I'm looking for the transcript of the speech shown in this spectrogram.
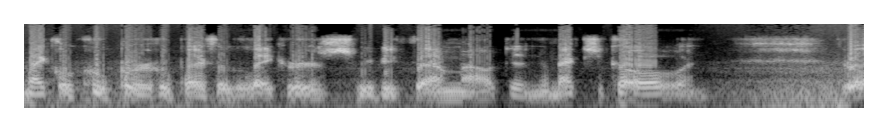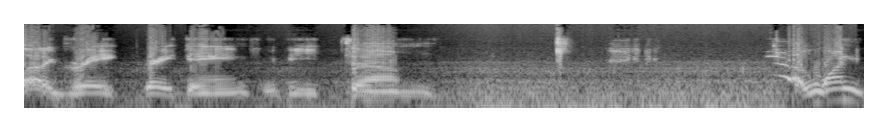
Michael Cooper who played for the Lakers. We beat them out in New Mexico, and there were a lot of great great games. We beat. Um, uh, one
